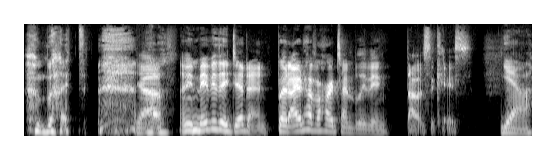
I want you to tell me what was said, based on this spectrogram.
but yeah uh, i mean maybe they didn't but i'd have a hard time believing that was the case. Yeah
